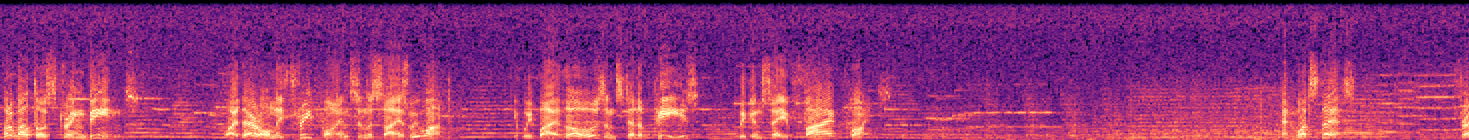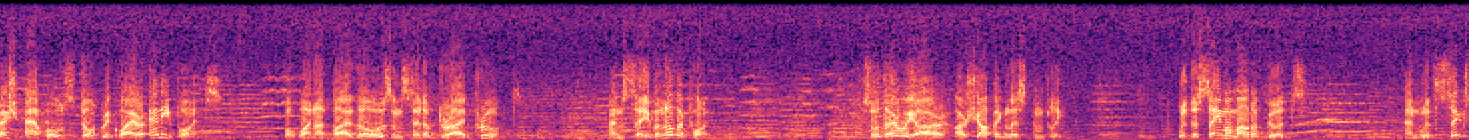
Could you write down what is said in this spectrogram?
What about those string beans? Why, they're only three points in the size we want. If we buy those instead of peas, we can save five points. And what's this? Fresh apples don't require any points. Well, why not buy those instead of dried prunes? And save another point. So there we are, our shopping list complete. With the same amount of goods, and with six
